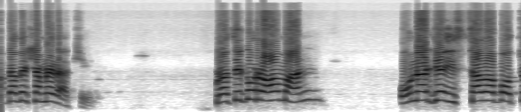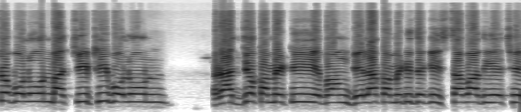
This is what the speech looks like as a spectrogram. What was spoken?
আপনাদের সামনে রাখি। প্রতিকুর রহমান, ওনার যে ইস্তফাপত্র বলুন বা চিঠি বলুন, রাজ্য কমিটি এবং জেলা কমিটি থেকে ইস্তফা দিয়েছে,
